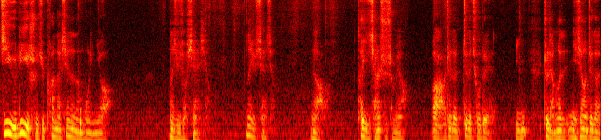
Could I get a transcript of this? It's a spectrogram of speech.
基于历史去判断现在的穆里尼奥，那就叫现象，那就现象，你知道吧？他以前是什么样啊？这个这个球队。你这两个，你像这个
